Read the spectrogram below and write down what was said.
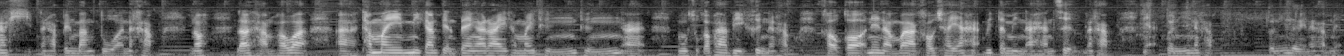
5ขีดนะครับเป็นบางตัวนะครับเนาะแล้วถามเขาว่าอ่าทำไมมีการเปลี่ยนแปลงอะไรทำไมถึงถึงหนูสุขภาพดีขึ้นนะครับ เขาก็แนะนำว่าเขาใช้อาหารวิตามินอาหารเสริมนะครับเนี่ยตัวนี้นะครับตัวนี้เลยนะครับเนี่ย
